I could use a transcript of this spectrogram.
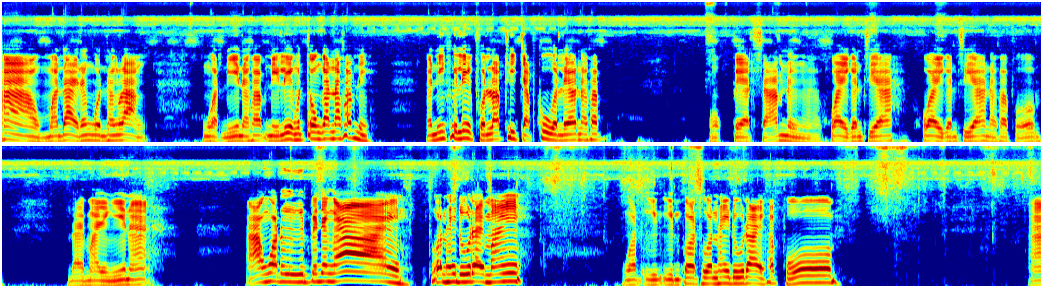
อ้าวมาได้ทั้งบนทั้งล่าง งวดนี้นะครับ นี่เลขมันตรงกันนะครับนี่ อันนี้คือเลขผลลัพธ์ที่จับคู่กันแล้วนะครับหกแปดสามหนึ่งไขว้กันเสียไขว้กันเสียนะครับ ผมได้มาอย่างนี้นะเอางวดอื่นเป็นยังไงทวนให้ดูได้ไหมงวดอื่นๆก็ทวนให้ดูได้ครับผม อ่า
